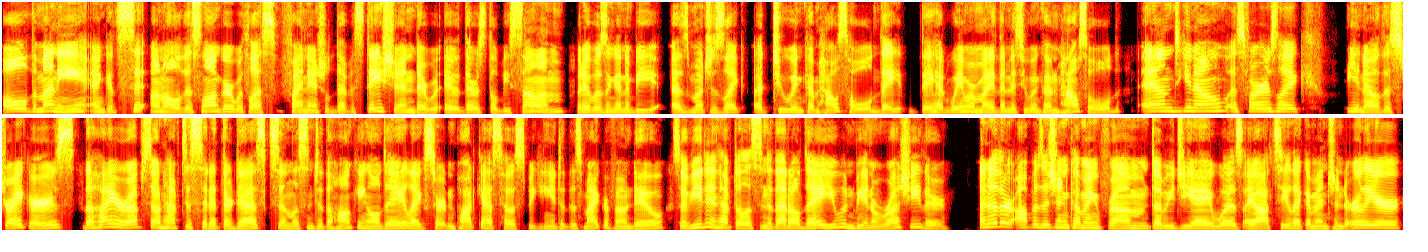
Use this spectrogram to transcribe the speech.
all the money and could sit on all of this longer with less financial devastation. There, w- it, there would still be some, but it wasn't going to be as much as like a two income household. They they had way more money than a two income household. And you know, as far as like you know, the strikers, the higher ups don't have to sit at their desks and listen to the honking all day like certain podcast hosts speaking into this microphone do. So if you didn't have to listen to that all day, you wouldn't be in a rush either. Another opposition coming from WGA was IATSE, like I mentioned earlier,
